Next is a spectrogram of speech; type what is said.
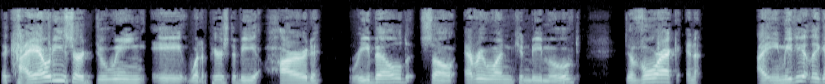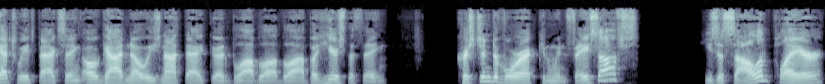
The Coyotes are doing a what appears to be hard rebuild, so everyone can be moved. Dvorak and I immediately got tweets back saying, "Oh God, no, he's not that good." Blah blah blah. But here's the thing: Christian Dvorak can win faceoffs. He's a solid player.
